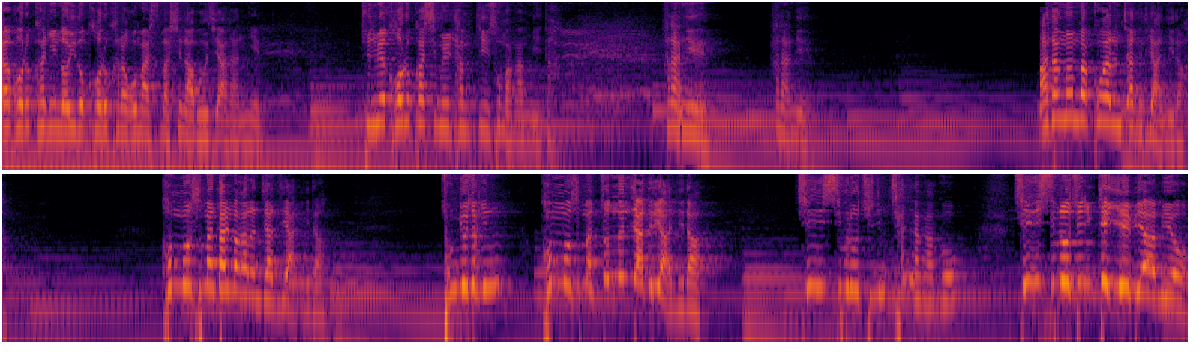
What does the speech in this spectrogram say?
내가 거룩하니 너희도 거룩하라고 말씀하신 아버지 하나님 주님의 거룩하심을 담기 소망합니다. 하나님 하나님 마당만 받고 가는 자들이 아니라 겉모습만 닮아가는 자들이 아니라 종교적인 겉모습만 쫓는 자들이 아니라 진심으로 주님 찬양하고 진심으로 주님께 예배하며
